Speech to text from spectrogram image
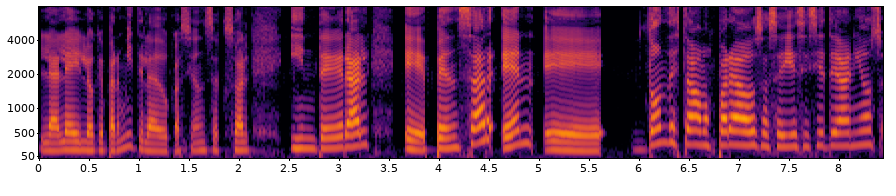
la ley, lo que permite la educación sexual integral, eh, pensar en eh, dónde estábamos parados hace 17 años,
